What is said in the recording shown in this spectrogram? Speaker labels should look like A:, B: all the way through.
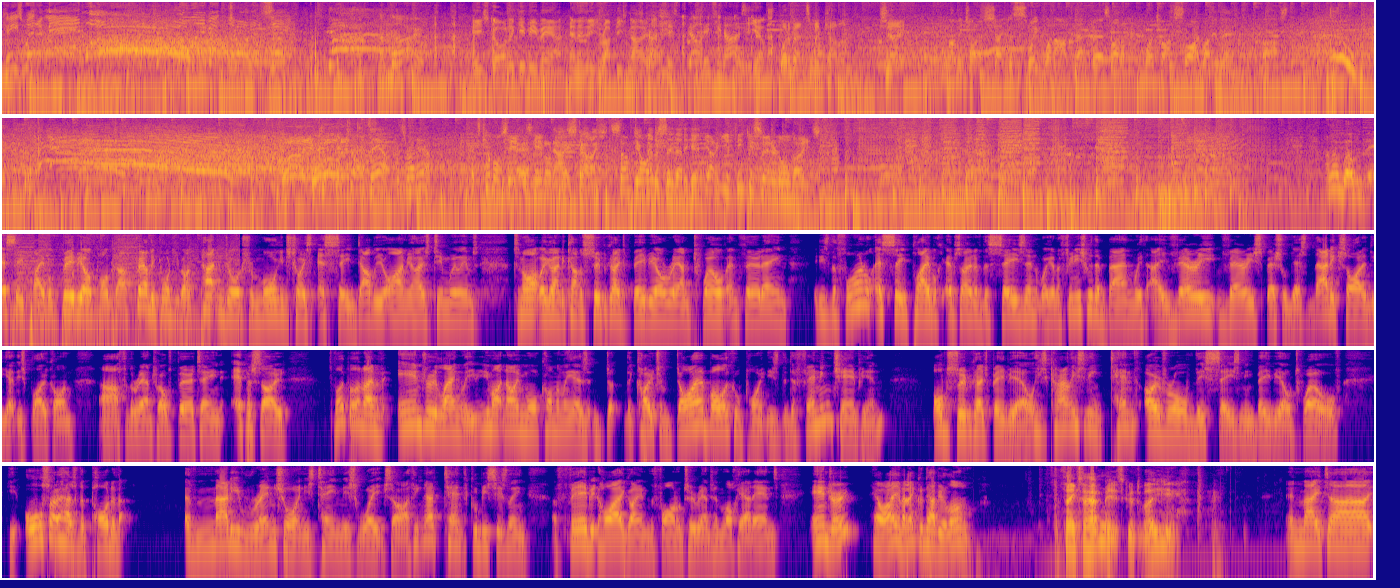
A: Keys went it, man! Whoa! Oh, I can't believe it! Jordan C. No.
B: He's gone to give him out, and then he's rubbed his nose.
A: That's his oh, the itchy nose.
B: Yeah.
C: What about to McCullum, Shane?
D: I might be trying to shake the sweet one after that first one. I might try and slide one in there fast.
C: Well, you called it.
A: It's out. Let's run out.
E: Let's come off Xander's head on
F: No,
E: the
F: he's going.
E: stage. Sometimes,
F: You'll never see that again.
E: Yeah, you think you've seen it all, don't you?
G: Hello and welcome to the SC Playbook BBL podcast, proudly brought to you by Pat and George from Mortgage Choice SCW. I'm your host, Tim Williams. Tonight we're going to cover Supercoach BBL round 12 and 13. It is the final SC Playbook episode of the season. We're going to finish with a bang with a very, very special guest. That excited to get this bloke on uh, for the round 12 13 episode. It's a bloke by the name of Andrew Langley. You might know him more commonly as D- the coach of Diabolical Point. He's the defending champion of Supercoach BBL. He's currently sitting 10th overall this season in BBL 12. He also has the pod of of Matty Renshaw in his team this week. So I think that 10th could be sizzling a fair bit higher going into the final two rounds when lockout ends. Andrew, how are you, mate? Good to have you along.
H: Thanks for having me. It's good to be here.
G: And, mate, uh,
